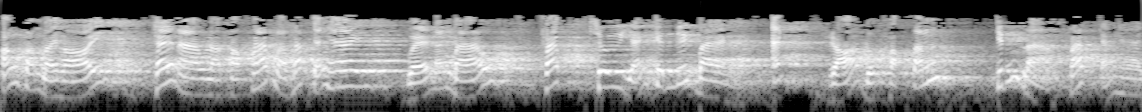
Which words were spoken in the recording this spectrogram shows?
Ấn tâm lại hỏi thế nào là Phật pháp là pháp chẳng hai? Huệ năng bảo pháp sư giảng kinh niết bàn ắt rõ được Phật tánh chính là pháp chẳng hai.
